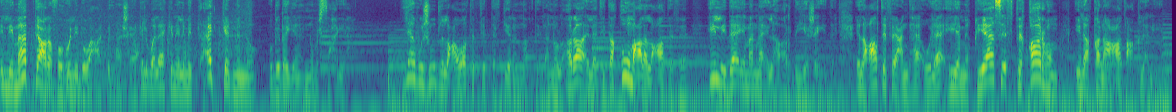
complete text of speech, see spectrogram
اللي ما بتعرفه هو اللي بيوقعك بالمشاكل ولكن اللي متأكد منه وببين إنه مش صحيح. لا وجود للعواطف في التفكير النقدي لأنه الآراء التي تقوم على العاطفة هي اللي دائما ما إلها أرضية جيدة. العاطفة عند هؤلاء هي مقياس افتقارهم إلى قناعات عقلانية.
